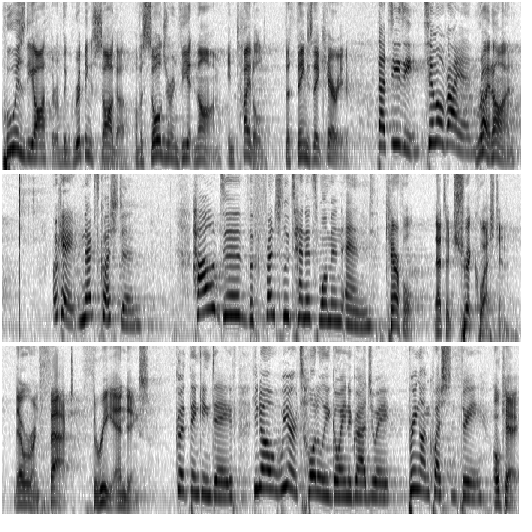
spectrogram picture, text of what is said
Who is the author of the gripping saga of a soldier in Vietnam entitled The Things They Carried? That's easy. Tim O'Brien. Right on. Okay, next question. How did the French lieutenant's woman end? Careful. That's a trick question. There were, in fact, three endings. Good thinking, Dave. You know, we are totally going to graduate. Bring on question three. Okay,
